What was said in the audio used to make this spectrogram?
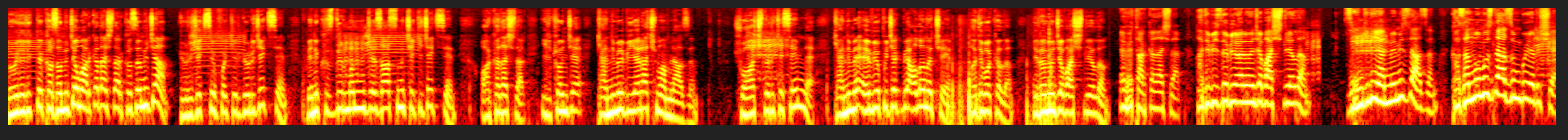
Böylelikle kazanacağım arkadaşlar kazanacağım. Göreceksin fakir göreceksin. Beni kızdırmanın cezasını çekeceksin. Arkadaşlar ilk önce kendime bir yer açmam lazım. Şu ağaçları keseyim de kendime ev yapacak bir alan açayım. Hadi bakalım bir an önce başlayalım. Evet arkadaşlar. Hadi biz de bir an önce başlayalım. Zengini yenmemiz lazım. Kazanmamız lazım bu yarışı.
